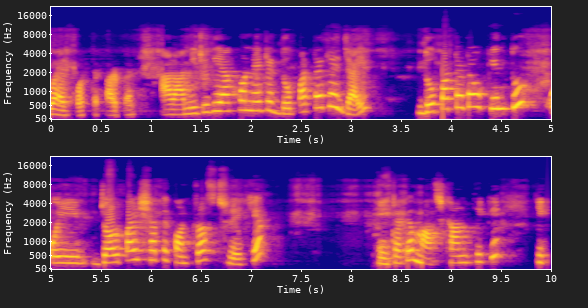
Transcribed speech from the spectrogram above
ওয়্যার করতে পারবেন। আর আমি যদি এখন এটার দোপাট্টাটায় যাই দোপাট্টাটাও কিন্তু ওই জলপাইয়ের সাথে কন্ট্রাস্ট রেখে এটাকে মাঝখান থেকে ঠিক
